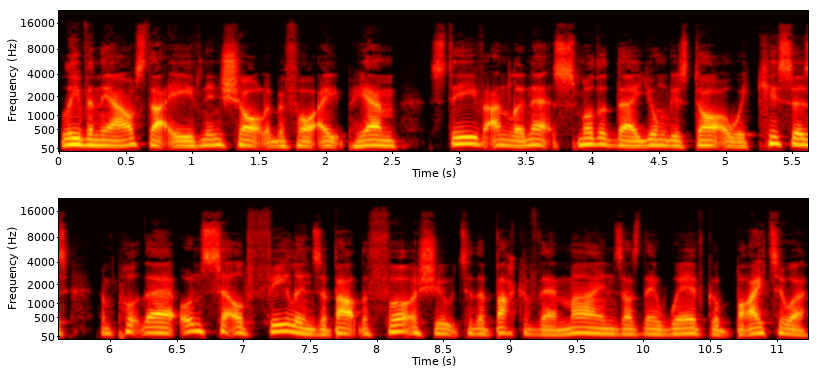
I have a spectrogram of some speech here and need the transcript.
Leaving the house that evening shortly before 8 pm, Steve and Lynnette smothered their youngest daughter with kisses and put their unsettled feelings about the photo shoot to the back of their minds as they waved goodbye to her.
